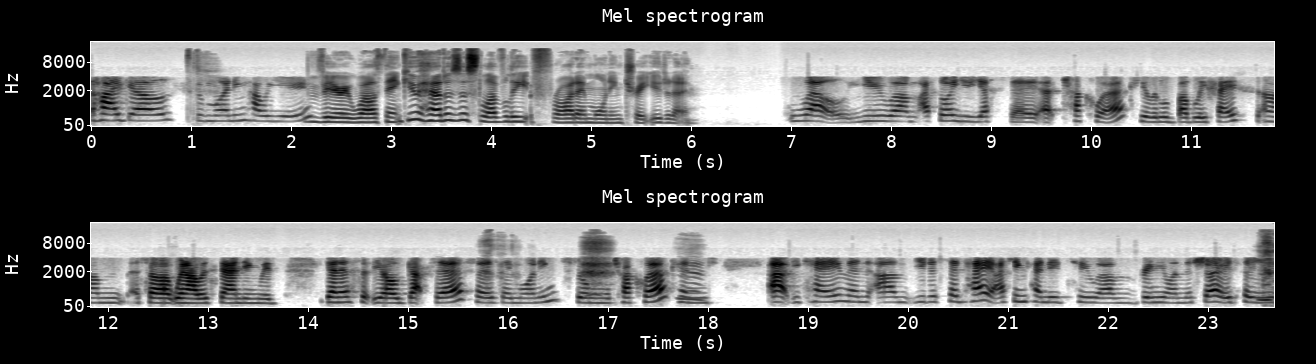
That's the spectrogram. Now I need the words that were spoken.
Hi, girls. Good morning. How are you? Very well, thank you. How does this lovely Friday morning treat you today? Well, you. Um, I saw you yesterday at Truck Work. Your little bubbly face. Um, so when I was standing with Dennis at the old Gap there Thursday morning, filming the truck work, and out you came, and um, you just said, "Hey, I think I need to um, bring you on the show." So you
